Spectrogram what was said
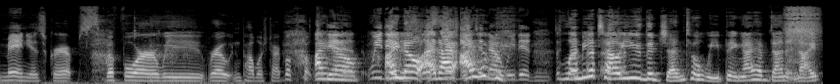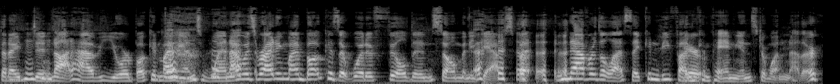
manuscripts before we wrote and published our books, but we I didn't. Know. We didn't. I know, and I, I have, know we didn't. let me tell you the gentle weeping I have done at night that I did not have your book in my hands when I was writing my book because it would have filled in so many gaps. But nevertheless, they can be fun companions to one another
